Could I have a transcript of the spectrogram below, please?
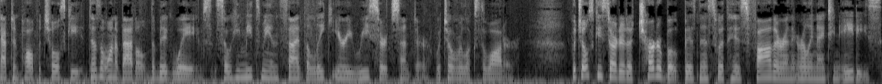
Captain Paul Pacholski doesn't want to battle the big waves, so he meets me inside the Lake Erie Research Center, which overlooks the water. Pacholski started a charter boat business with his father in the early 1980s.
